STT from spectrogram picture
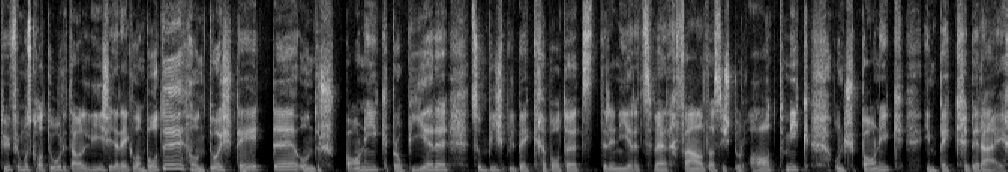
Tiefe Muskulatur, da liegst du in der Regel am Boden und du dort äh, unter Spannung probieren, zum Beispiel Beckenboden zu trainieren, Zwerchfell, das ist durch Atmung und Spannung im Beckenbereich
